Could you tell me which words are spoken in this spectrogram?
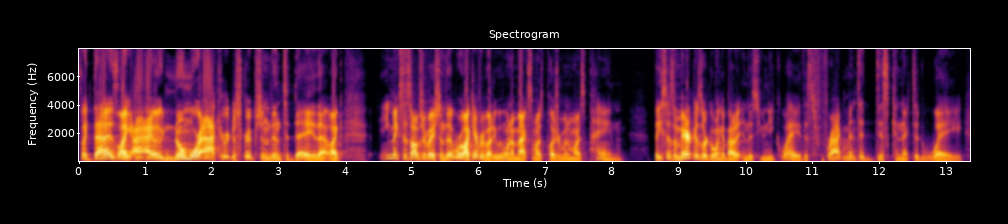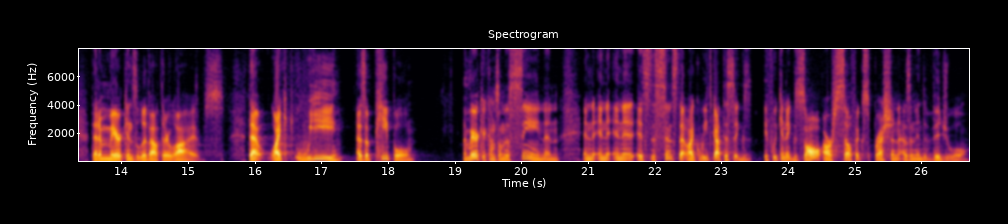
It's like that is like I, I no more accurate description than today. That like he makes this observation that we're like everybody, we want to maximize pleasure, minimize pain. But he says Americans are going about it in this unique way, this fragmented, disconnected way that Americans live out their lives. That like we as a people, America comes on the scene, and, and, and, and it's the sense that like we've got this, ex- if we can exalt our self-expression as an individual,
